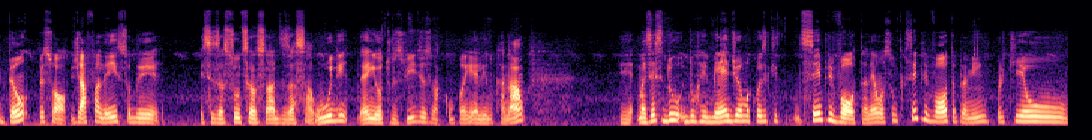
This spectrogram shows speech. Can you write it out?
Então, pessoal, já falei sobre esses assuntos relacionados à saúde né, em outros vídeos, acompanhe ali no canal. É, mas esse do, do, remédio é uma coisa que sempre volta, né? É um assunto que sempre volta para mim, porque eu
